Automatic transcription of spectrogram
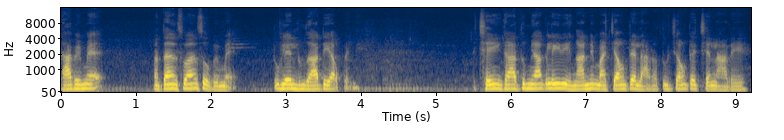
ဒါပေမဲ့မတန်ဆွမ်းဆိုပေမဲ့ သူလည်းလူသားတစ်ယောက်ပဲလေ။အချိန်ကသူများကလေးတွေ9နှစ်မှကြောင်းတက်လာတော့သူကြောင်းတက်ချင်လာတယ်။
